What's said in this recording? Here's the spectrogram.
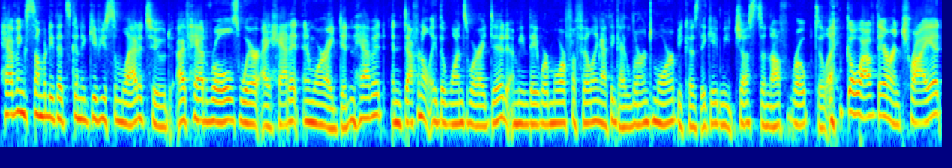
having somebody that's going to give you some latitude. I've had roles where i had it and where i didn't have it and definitely the ones where i did i mean they were more fulfilling. I think i learned more because they gave me just enough rope to like go out there and try it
